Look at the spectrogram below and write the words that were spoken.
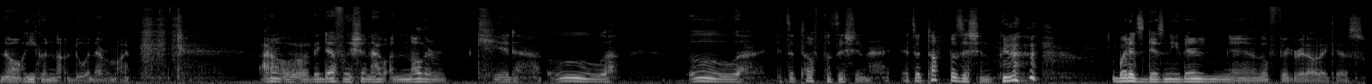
No, he could not do it. Never mind. I don't. They definitely shouldn't have another kid. Ooh, ooh. it's a tough position. It's a tough position. but it's Disney. They're yeah, they'll figure it out, I guess.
